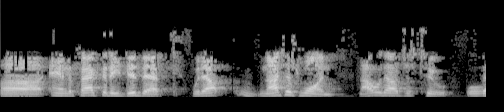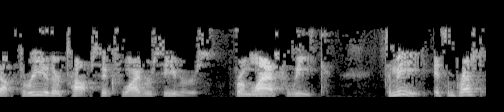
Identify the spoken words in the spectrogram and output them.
uh, and the fact that he did that without not just one, not without just two, but without three of their top six wide receivers from last week, to me, it's impressive.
